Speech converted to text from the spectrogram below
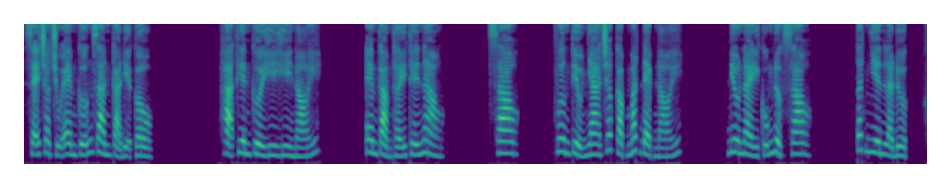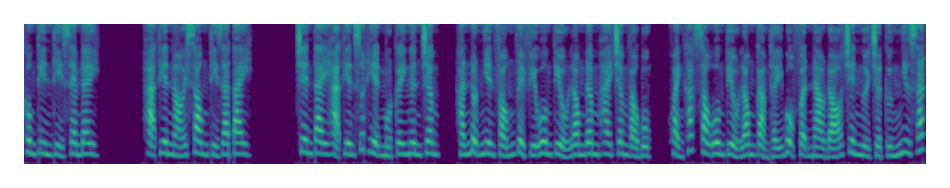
sẽ cho chú em cưỡng gian cả địa cầu. Hạ Thiên cười hì hì nói. Em cảm thấy thế nào? Sao? Vương Tiểu Nha chấp cặp mắt đẹp nói. Điều này cũng được sao? Tất nhiên là được, không tin thì xem đây. Hạ Thiên nói xong thì ra tay. Trên tay Hạ Thiên xuất hiện một cây ngân châm, hắn đột nhiên phóng về phía Uông Tiểu Long đâm hai châm vào bụng, khoảnh khắc sau Uông Tiểu Long cảm thấy bộ phận nào đó trên người trượt cứng như sắt,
